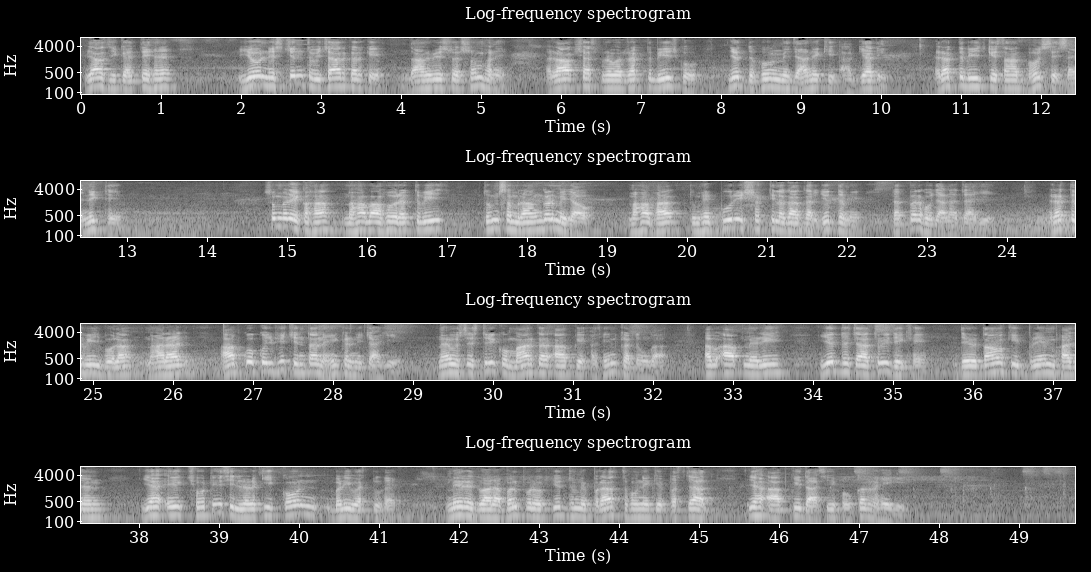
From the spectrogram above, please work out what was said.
व्यास जी कहते हैं, यो निश्चिंत विचार करके दानवेश्वर शुंभ ने राक्षस प्रवर रक्त बीज को युद्ध भूमि में जाने की आज्ञा दी। रक्त बीज के साथ बहुत से सैनिक थे। शुंभ ने कहा, महाबाहो रक्त बीज तुम सम्रांगण में जाओ। महाभाग, तुम्हें पूरी शक्ति लगाकर युद्ध में तत्पर हो जाना चाहिए। रक्त बीज बोला, महाराज, आपको कुछ भी चिंता नहीं करनी चाहिए। मैं उस स्त्री को मारकर आपके अधीन कर दूँगा। अब आप मेरी युद्ध चातुरी देखें। देवताओं की प्रेम भाजन यह एक छोटी सी लड़की कौन बड़ी वस्तु है? मेरे द्वारा बलपूर्वक युद्ध में परास्त होने के पश्चात यह आपकी दासी होकर रहेगी।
